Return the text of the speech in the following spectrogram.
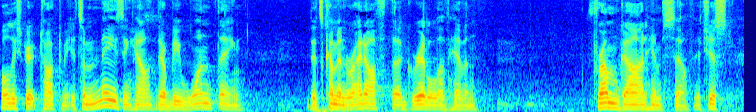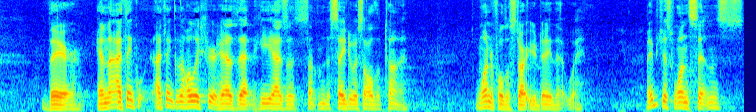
Holy Spirit, talk to me. It's amazing how there'll be one thing that's coming right off the griddle of heaven from God Himself. It's just there. And I think, I think the Holy Spirit has that. He has a, something to say to us all the time. Wonderful to start your day that way. Maybe just one sentence.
